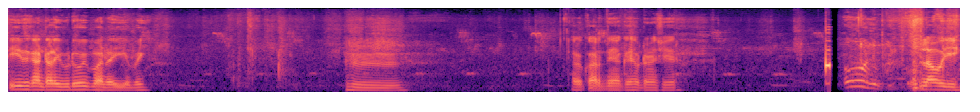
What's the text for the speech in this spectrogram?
30 ਸਕਿੰਟ ਵਾਲੀ ਵੀਡੀਓ ਵੀ ਬਣ ਰਹੀ ਹੈ ਬਈ। ਹੂੰ। ਚਲੋ ਕਰਦੇ ਆ ਕਿ ਤੁਹਾਡੇ ਨਾਲ ਸ਼ੇਅਰ ਉਹ ਨਹੀਂ ਲਓ ਜੀ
